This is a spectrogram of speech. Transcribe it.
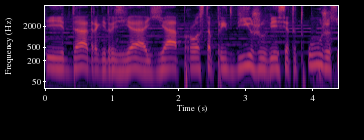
И да, дорогие друзья, я просто предвижу весь этот ужас ужас,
